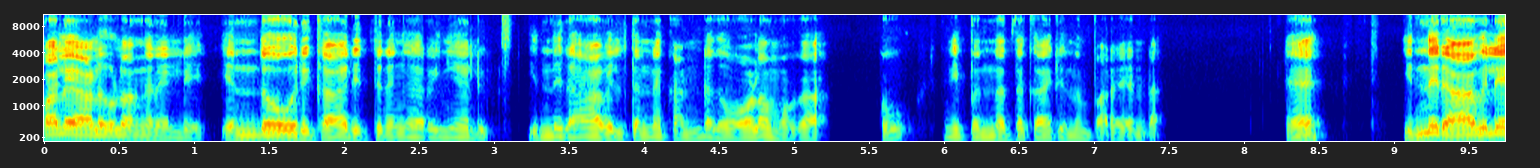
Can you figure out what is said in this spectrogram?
പല ആളുകളും അങ്ങനെയല്ലേ? എന്തോ ഒരു കാര്യത്തിനങ്ങ് ഇറങ്ങിയാലും ഇന്ന് രാവിലെ തന്നെ കണ്ടത് ഓളമുക ഓ ഇനിയിപ്പോൾ ഇന്നത്തെ കാര്യമൊന്നും പറയണ്ട. ഏ? ഇന്ന് രാവിലെ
